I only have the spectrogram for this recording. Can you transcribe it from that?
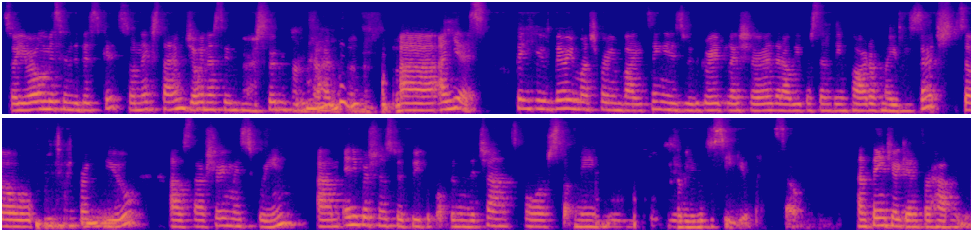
so you're all missing the biscuits. So next time, join us in person. and yes, Thank you very much for inviting. It is with great pleasure that I'll be presenting part of my research. So, in front of you, I'll start sharing my screen. Um, any questions, feel free to pop them in the chat or stop me. I'll be able to see you. So, and thank you again for having me.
